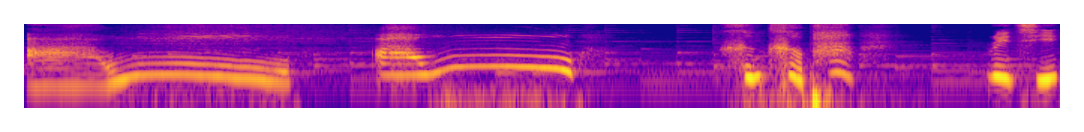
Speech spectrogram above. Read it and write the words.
啊呜，啊呜，很可怕。瑞奇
